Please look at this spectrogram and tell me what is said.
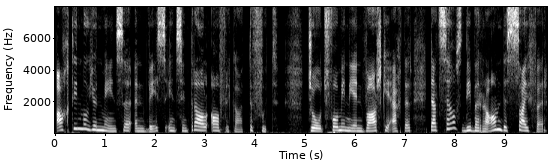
18 miljoen mense in Wes- en Sentraal-Afrika te voed. George Fominien waarsku egter dat selfs die beraamde syfer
